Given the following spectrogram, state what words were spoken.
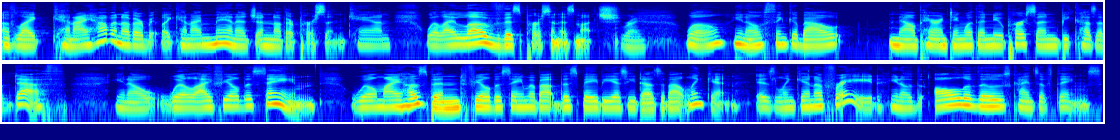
of like, can I have another bit? Like, can I manage another person? Can, will I love this person as much? right. Well, you know, think about now parenting with a new person because of death. You know, will I feel the same? Will my husband feel the same about this baby as he does about Lincoln? Is Lincoln afraid? You know, th- all of those kinds of things.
